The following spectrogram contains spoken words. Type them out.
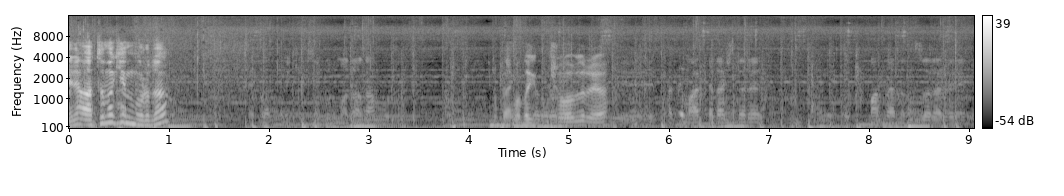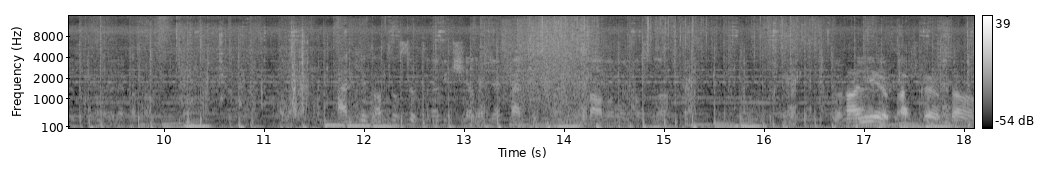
Benim atımı kim vurdu? Etrafına kimse vurmadı adam vurdu. Tutmada gitmiş olabilir ya. Ee, takım arkadaşları ekipmanlarına da zarar veremiyorsun. Öyle kazan. Herkes atın sırtına bir kişi alacak. Herkesin atının sağlam olması lazım. Saniye yok, başka yok, tamam.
